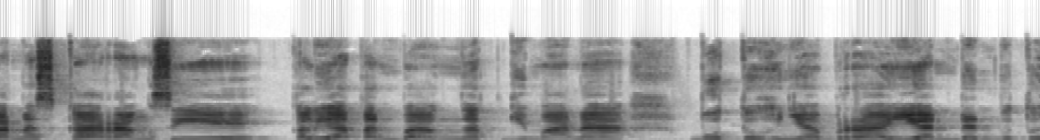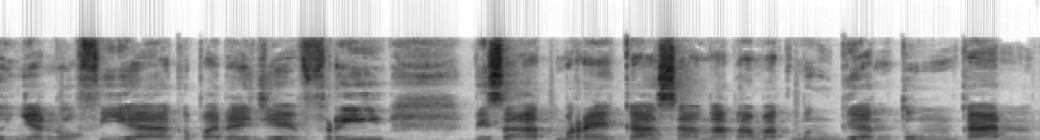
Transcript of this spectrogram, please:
Karena sekarang sih kelihatan banget gimana butuhnya Brian dan butuhnya Novia kepada Jeffrey di saat mereka sangat amat menggantungkan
